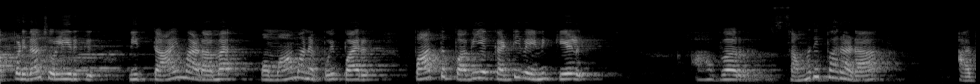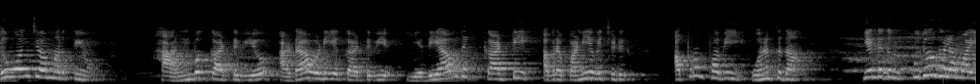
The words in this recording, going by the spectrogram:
அப்படிதான் சொல்லியிருக்கு. நீ தாய் மாடாம உன் மாமனை போய் பாரு. பார்த்து பவிய கட்டி வைன்னு கேளு. அவர் சம்மதிப்பாராடா? அது உன் சாமர்த்தியம். அன்பை காட்டுவியோ அடாவடியை காட்டுவியோ எதையாவது காட்டி அவரை பணிய வச்சிடு. அப்புறம் பவி உனக்கு தான் என்றதும் குதூகலமாய்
